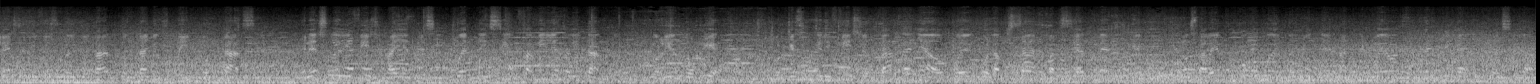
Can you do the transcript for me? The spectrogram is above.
3 edificios en total con daños de importancia. En esos edificios hay entre 50 y 100 familias habitando, corriendo riesgo, porque esos edificios tan dañados pueden colapsar parcialmente no sabemos cómo pueden responder ante nuevas réplicas de intensidad.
